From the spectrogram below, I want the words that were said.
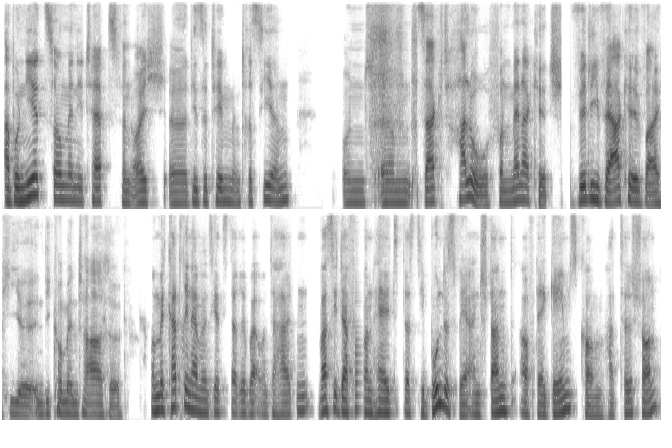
Abonniert So Many Tabs, wenn euch äh, diese Themen interessieren und ähm, sagt Hallo von Männerkitsch. Willi Werkel war hier in die Kommentare. Und mit Katrin haben wir uns jetzt darüber unterhalten, was sie davon hält, dass die Bundeswehr einen Stand auf der Gamescom hatte schon,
